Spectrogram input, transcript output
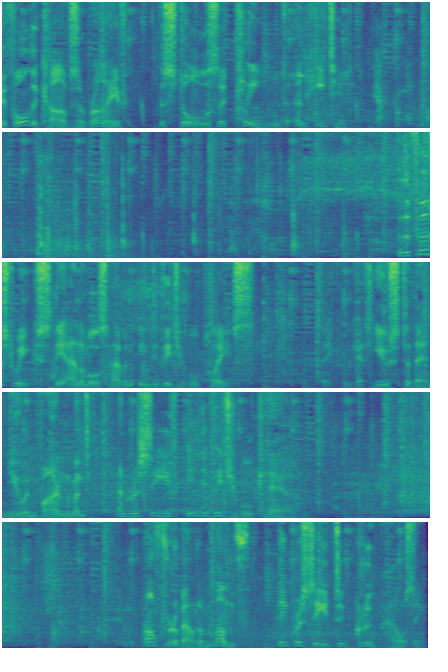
Before the calves arrive, the stalls are cleaned and heated. For the first weeks, the animals have an individual place. Get used to their new environment and receive individual care. After about a month, they proceed to group housing.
